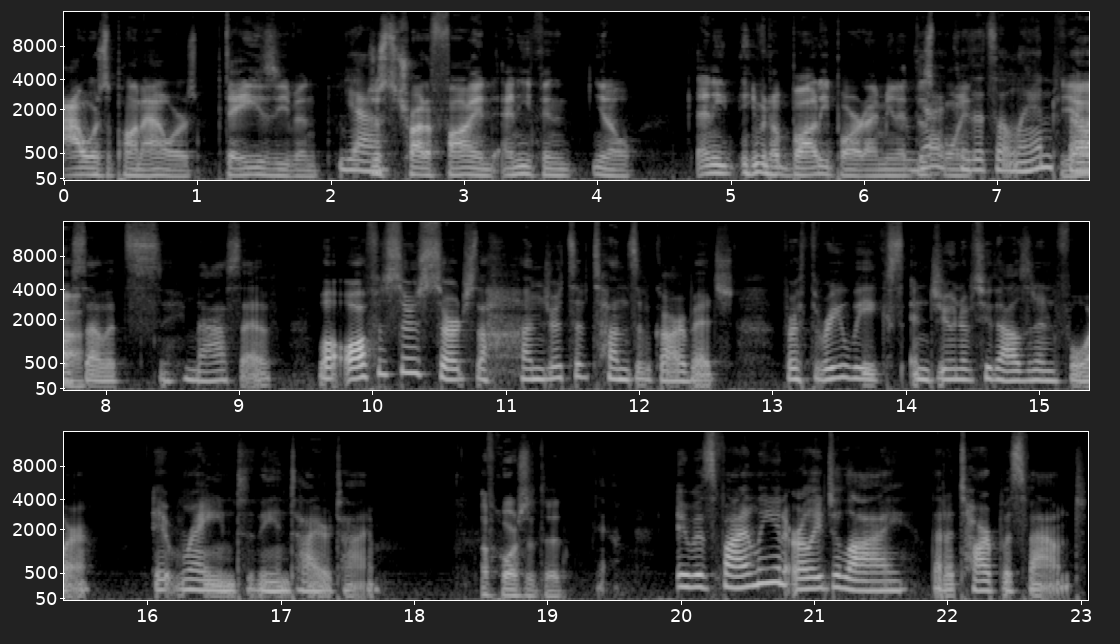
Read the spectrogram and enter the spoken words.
hours upon hours, days even, Yeah. just to try to find anything, you know, any even a body part. I mean, at this yeah, point, because it's a landfill, Yeah. so it's massive. While officers searched the hundreds of tons of garbage for three weeks in June of 2004, it rained the entire time. of course it did. Yeah. It was finally in early July that a tarp was found.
